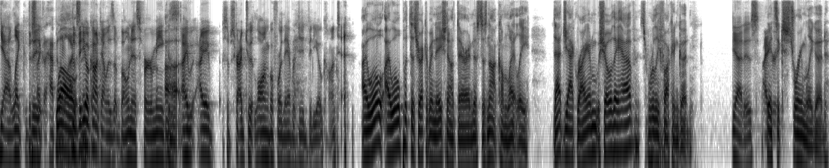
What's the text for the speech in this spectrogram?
Yeah, like Just the, like the happy well, the video content was a bonus for me because Uh, I I subscribed to it long before they ever did video content. I will. I will put this recommendation out there, and this does not come lightly. That Jack Ryan show they have, it's really fucking good. Yeah, it is. I It's agree. extremely good.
